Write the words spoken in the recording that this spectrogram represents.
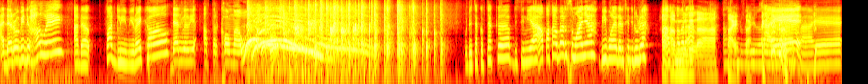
Ada Robby The Hallway ada Fadli Miracle, dan Willy After Coma. udah cakep-cakep di sini ya. Apa kabar semuanya? Dimulai dari sini dulu ya. Ah, apa kabar, Ah? Alhamdulillah, saya, saya. Alhamdulillah.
